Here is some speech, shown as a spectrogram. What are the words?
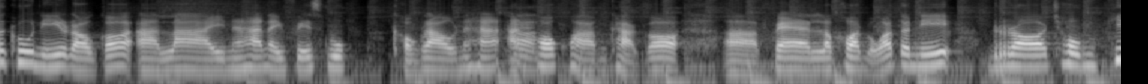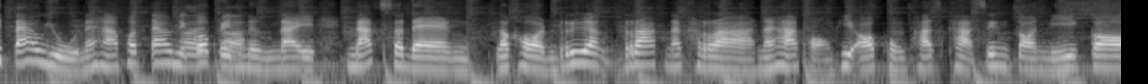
สักครู่นี้เราก็อ่านไลน์นะคะใน Facebook ของเรานะคะอ่านค่ะข้อความค่ะก็อ่าแฟนละครบอกว่าตอนนี้รอชมพี่แต้วอยู่นะคะเพราะแต้วเนี่ยใช่ก็เป็นค่ะหนึ่งในนักแสดงละครเรื่องรากนักครานะคะของพี่ออฟพงษ์พัฒน์ค่ะ ซึ่งตอนนี้ก็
